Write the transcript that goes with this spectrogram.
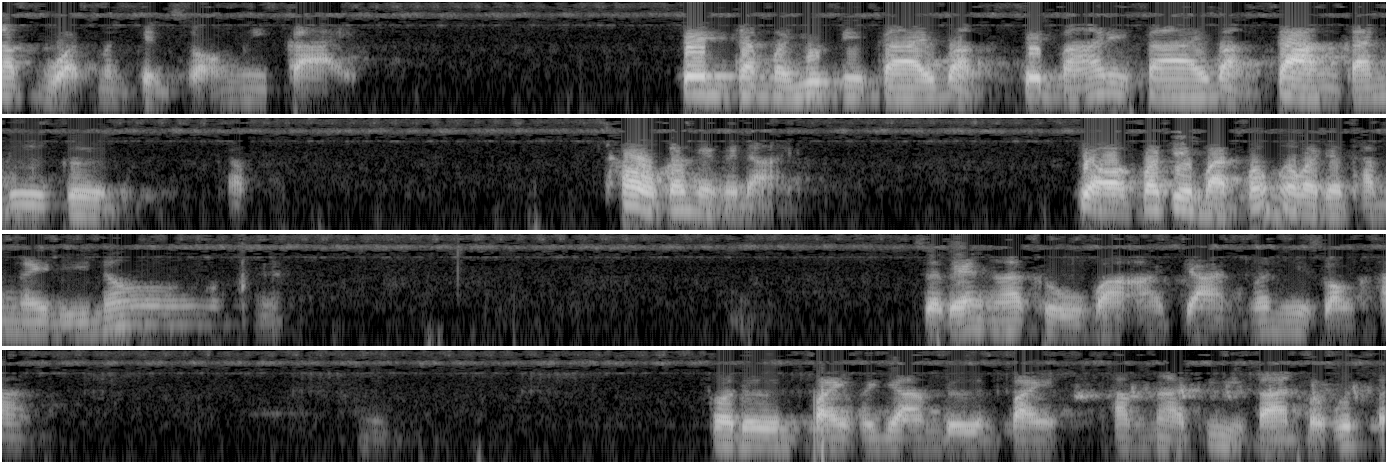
นักบวชมันเป็นสองนิกาย เป็นธรรมยุทธนิกายบ้างเป็นมหานิกายบ้างต่างกันด้วยเกินครับ เท่ากันไม่ได้ จะออกปฏิบัติผมว่าจะทำไงดีเนาะแสดงหาครูบาอาจารย์วันนี้สองข้าง ก็เดินไปพยายามเดินไปทำหน้าที่การประพฤติป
